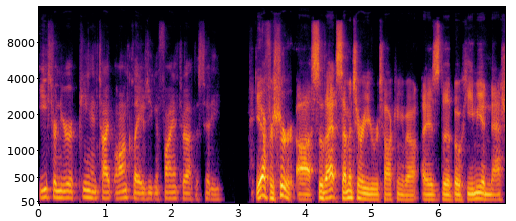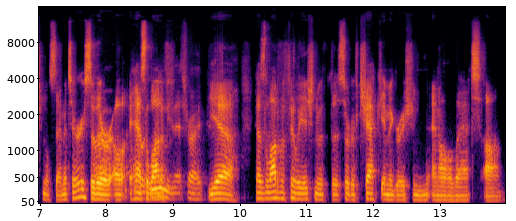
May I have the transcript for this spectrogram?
Eastern European type enclaves you can find throughout the city? Yeah, for sure. Uh, so that cemetery you were talking about is the Bohemian National Cemetery. So there, are, it has Bohemian, a lot of that's right. Yeah, it has a lot of affiliation with the sort of Czech immigration and all of that. Um,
